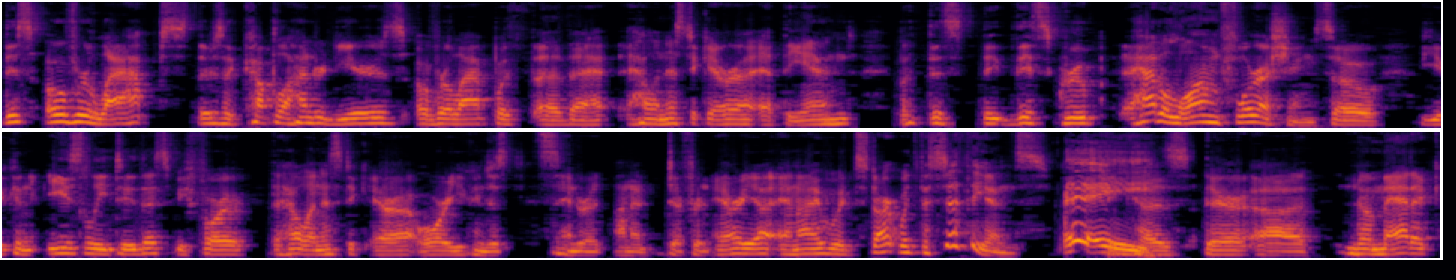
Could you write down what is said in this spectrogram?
this overlaps. There's a couple of hundred years overlap with uh, the Hellenistic era at the end, but this the, this group had a long flourishing. So you can easily do this before the Hellenistic era, or you can just center it on a different area. And I would start with the Scythians Hey, because they're uh, nomadic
